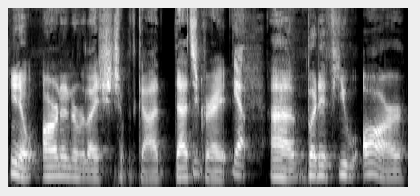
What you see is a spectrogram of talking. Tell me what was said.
you know, aren't in a relationship with God. That's great. Mm. Yep. Uh, but if you are,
